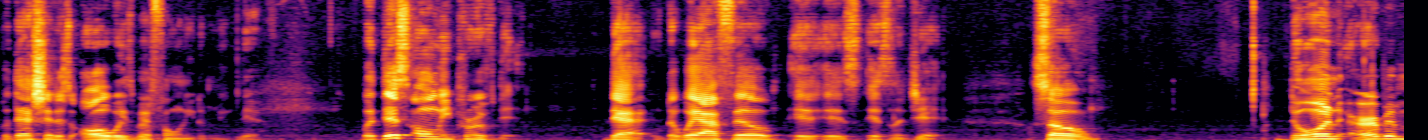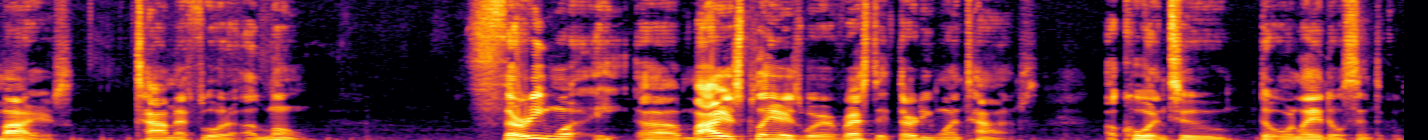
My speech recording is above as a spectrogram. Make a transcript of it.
But that shit has always been phony to me. Yeah. But this only proved it. That the way I feel is is, is legit. So during Urban Meyer's time at Florida alone, thirty-one he, uh, Meyer's players were arrested thirty-one times, according to the Orlando Sentinel.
